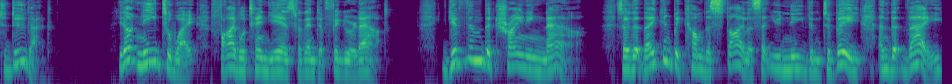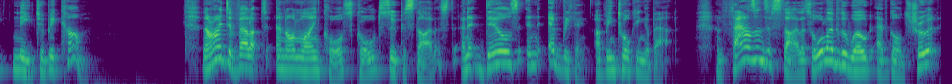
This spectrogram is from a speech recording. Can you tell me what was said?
to do that. You don't need to wait five or ten years for them to figure it out. Give them the training now so that they can become the stylists that you need them to be and that they need to become. Now, I developed an online course called Super Stylist, and it deals in everything I've been talking about. And thousands of stylists all over the world have gone through it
